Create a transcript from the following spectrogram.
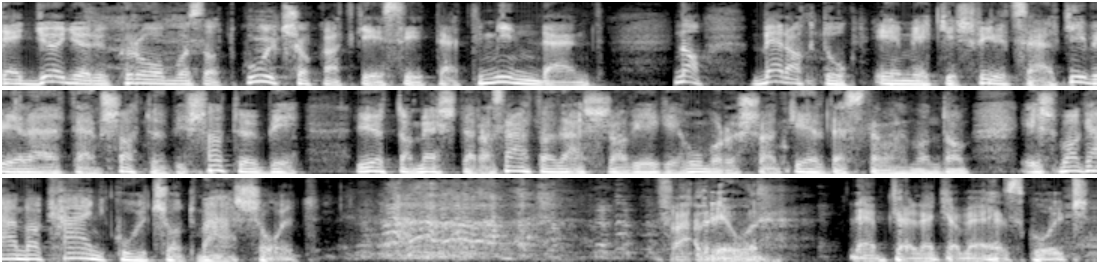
de gyönyörű krómozott kulcsokat készített, mindent. Na, beraktuk, én még kis filccel kivéleltem, stb. stb. Jött a mester az átadásra, végén humorosan kérdeztem, mondom, és magának hány kulcsot másolt? Fábri úr, nem kell nekem ehhez kulcs.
